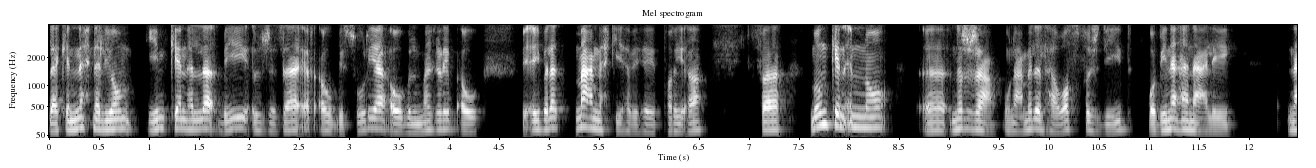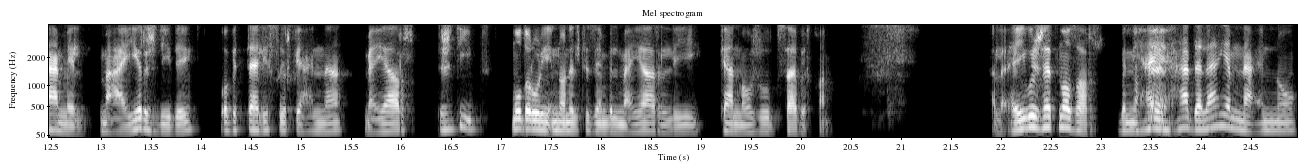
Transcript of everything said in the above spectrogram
لكن نحن اليوم يمكن هلأ بالجزائر أو بسوريا أو بالمغرب أو بأي بلد ما عم نحكيها بهي الطريقة. فممكن إنه آه، نرجع ونعمل لها وصف جديد وبناء عليه نعمل معايير جديدة وبالتالي يصير في عنا معيار جديد. مو ضروري إنه نلتزم بالمعيار اللي كان موجود سابقا. هلا هي وجهة نظر. بالنهاية هذا لا يمنع إنه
